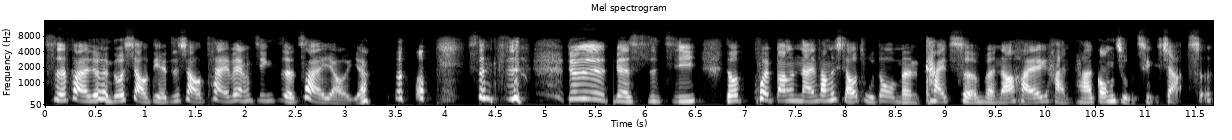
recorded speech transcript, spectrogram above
吃饭就很多小碟子小菜，非常精致的菜肴一样。甚至就是那个司机都会帮南方小土豆们开车门，然后还喊他公主请下车，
